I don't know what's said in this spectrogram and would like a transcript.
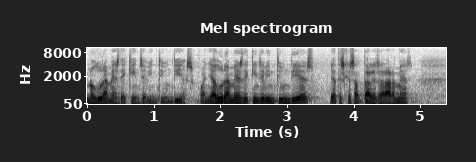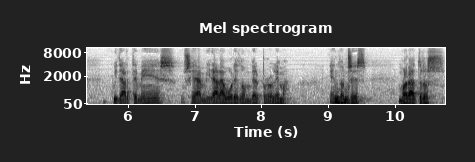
no dura més de 15-21 dies. Quan ja dura més de 15-21 dies, ja tens que saltar les alarmes, cuidar-te més, o sigui, mirar a veure d'on ve el problema. Entonces, uh -huh nosaltres,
